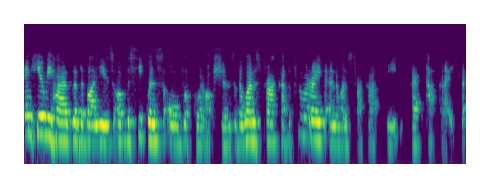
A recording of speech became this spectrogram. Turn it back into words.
And here we have the values of the sequence of call options, the one struck at the floor rate and the one struck at the uh, cap rate.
